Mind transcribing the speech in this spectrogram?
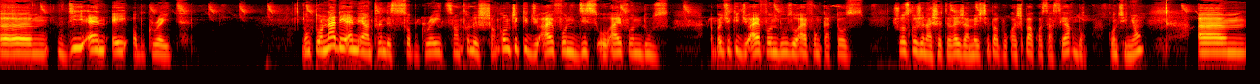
euh, DNA upgrade. Donc ton ADN est en train de s'upgrade, c'est en train de changer. Comme tu quittes du iPhone 10 au iPhone 12. Après tu quittes du iPhone 12 au iPhone 14. Chose que je n'achèterai jamais. Je ne sais pas pourquoi, je ne sais pas à quoi ça sert. Bon, continuons. Euh,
